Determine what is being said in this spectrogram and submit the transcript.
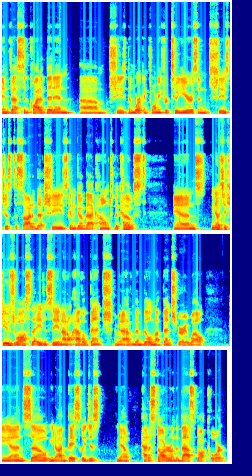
invested quite a bit in. Um, she's been working for me for two years, and she's just decided that she's going to go back home to the coast. And you know, it's a huge loss to the agency, and I don't have a bench. I mean, I haven't been building my bench very well, and so you know, I basically just you know had a starter on the basketball court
